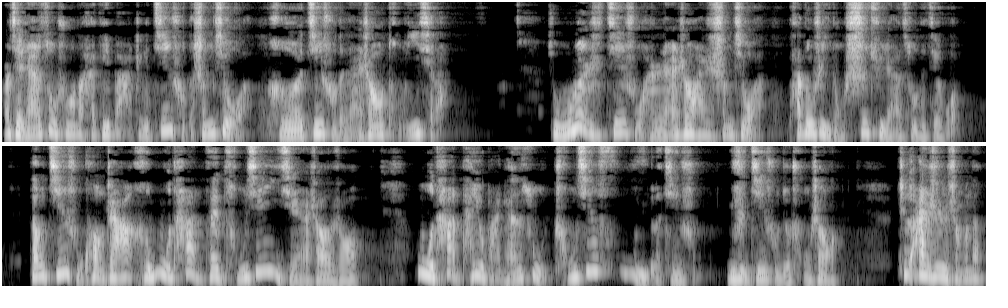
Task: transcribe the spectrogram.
而且燃素说呢，还可以把这个金属的生锈啊和金属的燃烧统一起来。就无论是金属还是燃烧还是生锈啊，它都是一种失去燃素的结果。当金属矿渣和木炭再重新一起燃烧的时候，木炭它又把燃素重新赋予了金属，于是金属就重生了。这个暗示是什么呢？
